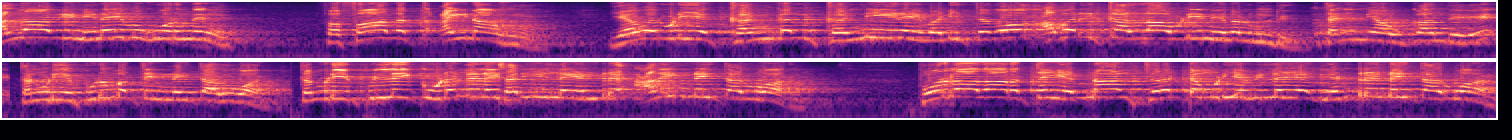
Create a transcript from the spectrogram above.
அல்லாவை நினைவு கூர்ந்து ஃபஃபாதத் ஐனாகும். எவருடைய கண்கள் கண்ணீரை வடித்ததோ அவருக்கு அல்லாவுடைய நிழல் உண்டு. தனிமையா உட்கார்ந்து தன்னுடைய குடும்பத்தை நினைத்து அழுவார். தன்னுடைய பிள்ளைக்கு உடல்நிலை சரியில்லை என்று அதை நினைத்து அழுவார். பொருளாதாரத்தை என்னால் திரட்ட முடியவில்லையே என்று நினைத்து அழுவார்.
